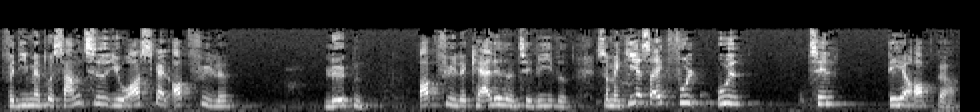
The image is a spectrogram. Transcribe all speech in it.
Fordi man på samme tid jo også skal opfylde lykken, opfylde kærligheden til livet. Så man giver sig ikke fuldt ud til det her opgør.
